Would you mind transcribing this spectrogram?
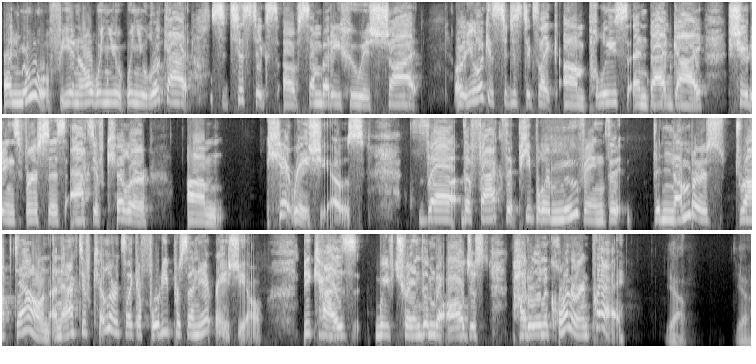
and move. You know, when you when you look at statistics of somebody who is shot. Or you look at statistics like um, police and bad guy shootings versus active killer um, hit ratios. The the fact that people are moving, the the numbers drop down. An active killer, it's like a 40% hit ratio because we've trained them to all just huddle in a corner and pray. Yeah. Yeah.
